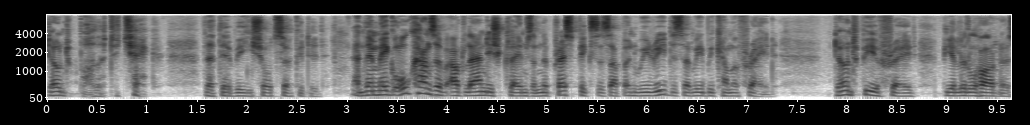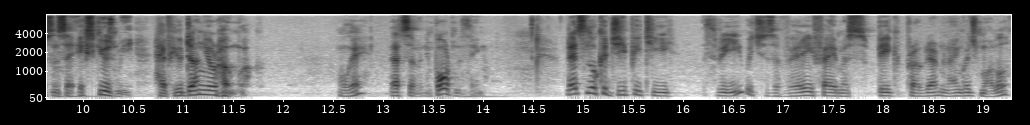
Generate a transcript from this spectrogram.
don't bother to check that they're being short circuited. And they make all kinds of outlandish claims, and the press picks us up, and we read this and we become afraid. Don't be afraid, be a little hard nosed and say, Excuse me, have you done your homework? Okay? That's an important thing. Let's look at GPT 3, which is a very famous big program language model,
